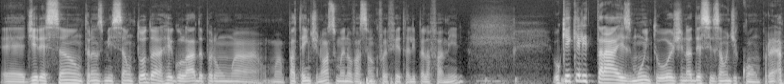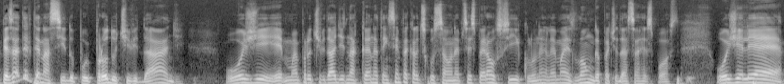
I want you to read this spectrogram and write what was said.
é, direção, transmissão, toda regulada por uma, uma patente nossa, uma inovação que foi feita ali pela família. O que, que ele traz muito hoje na decisão de compra? Apesar dele ter nascido por produtividade, hoje, é, uma produtividade na cana tem sempre aquela discussão, né? Precisa esperar o ciclo, né? Ela é mais longa para te dar essa resposta. Hoje ele é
